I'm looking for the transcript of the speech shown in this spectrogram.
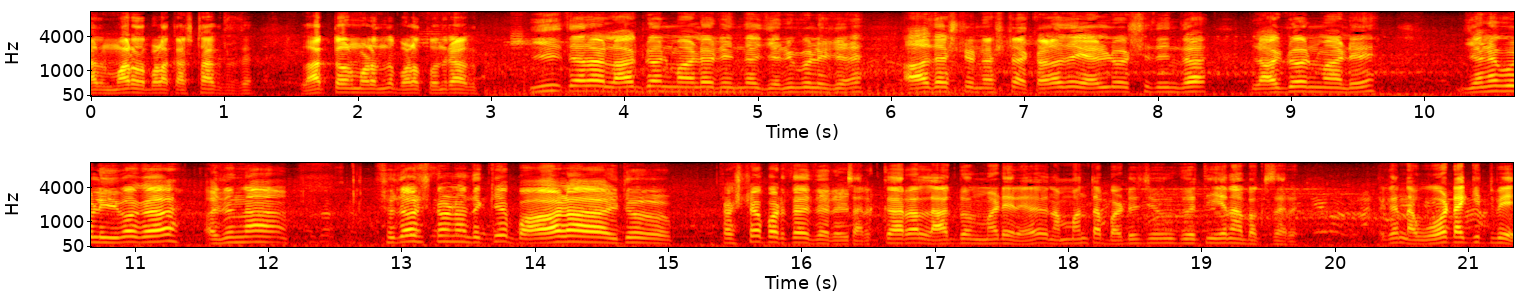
ಅದನ್ನ ಮಾರೋದು ಭಾಳ ಕಷ್ಟ ಆಗ್ತದೆ. ಲಾಕ್ಡೌನ್ ಮಾಡೋದು ಭಾಳ ತೊಂದರೆ ಆಗುತ್ತೆ. ಈ ಥರ ಲಾಕ್ಡೌನ್ ಮಾಡೋದ್ರಿಂದ ಜನಗಳಿಗೆ ಆದಷ್ಟು ನಷ್ಟ. ಕಳೆದ ಎರಡು ವರ್ಷದಿಂದ ಲಾಕ್ಡೌನ್ ಮಾಡಿ ಜನಗಳು ಇವಾಗ ಅದನ್ನು ಸುಧಾರಿಸ್ಕೊಳೋದಕ್ಕೆ ಭಾಳ ಇದು ಕಷ್ಟಪಡ್ತಾ ಇದ್ದಾರೆ. ಸರ್ಕಾರ ಲಾಕ್ಡೌನ್ ಮಾಡಿದರೆ ನಮ್ಮಂಥ ಬಡ ಜೀವ ಗತಿ ಏನಾಗ್ಬೇಕು ಸರ್? ಯಾಕಂದ್ರೆ ನಾವು ಓಟ್ ಹಾಕಿದ್ವಿ.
